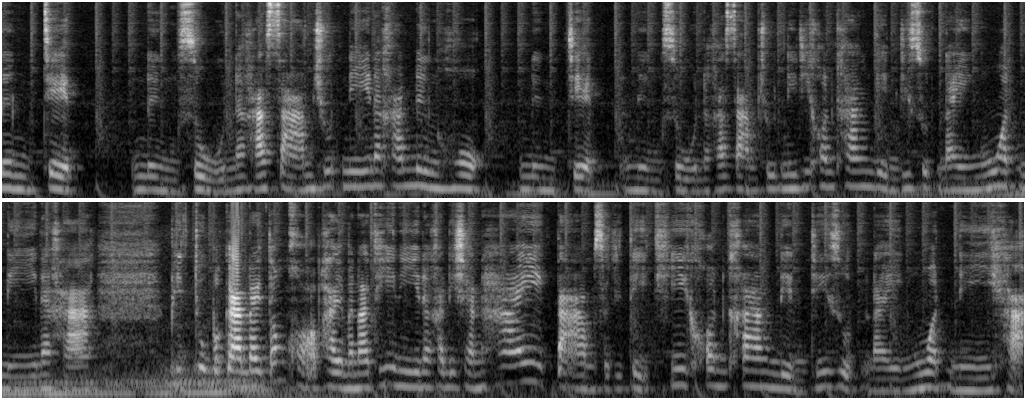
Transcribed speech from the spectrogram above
1 7 10 นะคะ 3 ชุดนี้นะคะ 16 17 10 นะคะ 3 ชุดนี้ที่ค่อนข้างเด่นที่สุดในงวดนี้นะคะ ผิดถูกประการใดต้องขออภัยมาณที่นี้นะคะ ดิฉันให้ตามสถิติที่ค่อนข้างเด่นที่สุดในงวดนี้ค่ะ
